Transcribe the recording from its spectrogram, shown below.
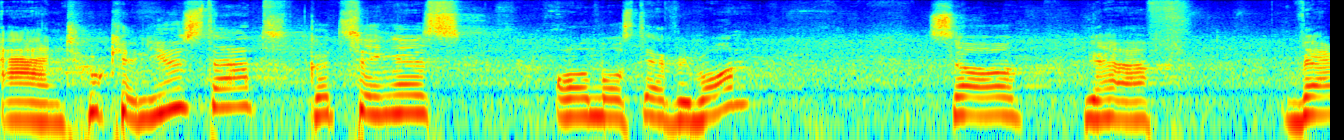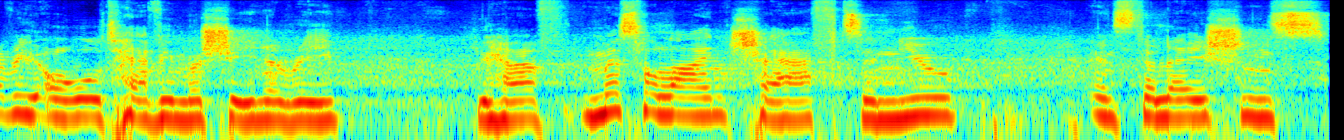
And who can use that? Good thing is, almost everyone. So you have very old heavy machinery. You have misaligned shafts in new installations.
